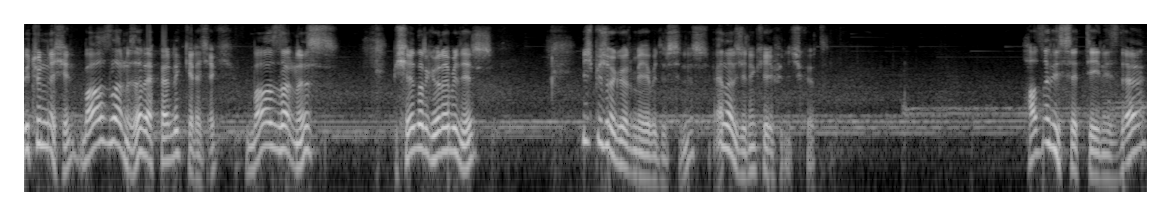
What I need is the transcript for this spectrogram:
bütünleşin. Bazılarınıza rehberlik gelecek. Bazılarınız bir şeyler görebilir. Hiçbir şey görmeyebilirsiniz. Enerjinin keyfini çıkartın. Hazır hissettiğinizde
